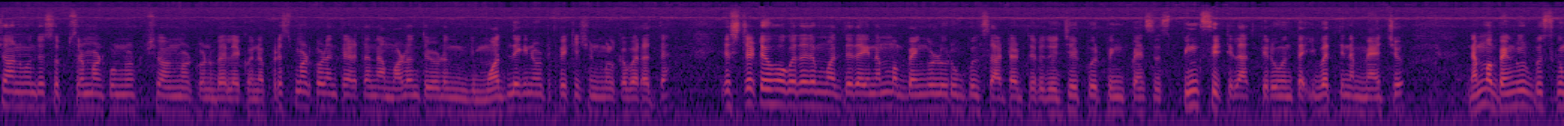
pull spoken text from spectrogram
ಚಾನ್ ಒಂದು ಸಬ್ಸ್ಕ್ರೈಬ್ ಮಾಡ್ಕೊಂಡು ನೋಟಿಫಿಕೇಶನ್ ಆನ್ ಮಾಡ್ಕೊಂಡು ಬೆಲ್ ಐಕನ್ನ ಪ್ರೆಸ್ ಮಾಡ್ಕೊಂಡು ಅಂತ ಹೇಳ್ತಾ ನಾನು ಮಾಡೋಂಥ ವಿಡಿಯೋ ನಿಮಗೆ ಮೊದಲಿಗೆ ನೋಟಿಫಿಕೇಶನ್ ಮೂಲಕ ಬರುತ್ತೆ. ಎಷ್ಟೇ ಹೋಗೋದಾದ್ರೆ ಮೊದಲೇದಾಗಿ ನಮ್ಮ ಬೆಂಗಳೂರು ಬುಲ್ಸ್ ಆಟ ಆಡ್ತಿರೋದು ಜೈಪುರ್ ಪಿಂಕ್ ಪ್ಯಾನ್ಸಸ್ ಪಿಂಕ್ ಸಿಟಿಲಿ ಆಗ್ತಿರುವಂಥ ಇವತ್ತಿನ ಮ್ಯಾಚು ನಮ್ಮ ಬೆಂಗಳೂರು ಬುಲ್ಸ್ಗೆ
